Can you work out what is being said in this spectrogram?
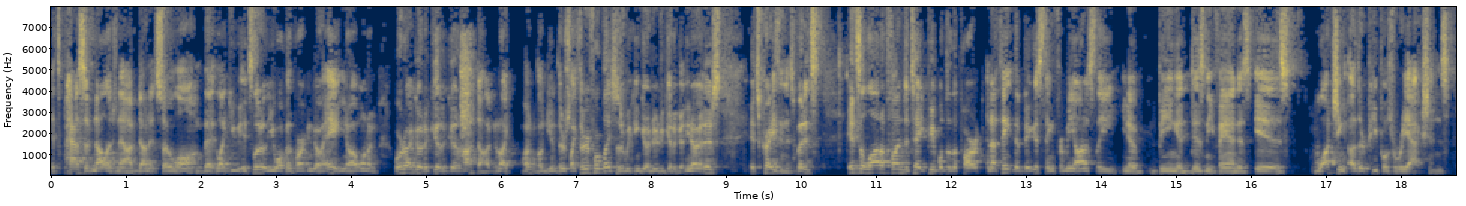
it's passive knowledge now. I've done it so long that like you, it's literally you walk in the park and go, hey, you know, I want to. Where do I go to get a good hot dog? And like, well, you, there's like three or four places we can go to to get a good. You know, it's it's craziness, but it's it's a lot of fun to take people to the park. And I think the biggest thing for me, honestly, you know, being a Disney fan is is watching other people's reactions.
